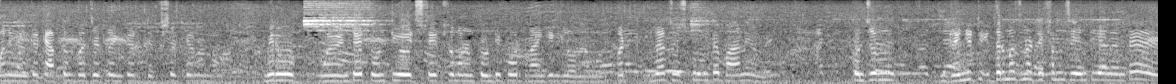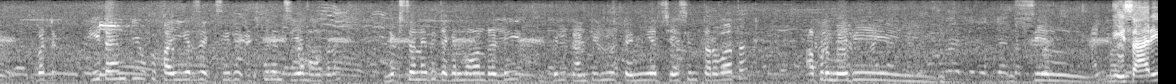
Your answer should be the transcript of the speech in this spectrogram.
మనం ఇంకా క్యాపిటల్ బడ్జెట్లో ఇంకా డెఫిషియట్గానే ఉన్నాం. మీరు అంటే ట్వంటీ ఎయిట్ స్టేట్స్లో మనం ట్వంటీ ఫోర్త్ ర్యాంకింగ్లో ఉన్నాము. బట్ ఇలా చూసుకుంటే బాగానే ఉన్నాయి. కొంచెం రెండింటి ఇద్దరి మధ్యన డిఫరెన్స్ ఏంటి అని అంటే బట్ ఈ టైంకి ఒక ఫైవ్ ఇయర్స్ ఎక్స్పీరియన్స్ ఎక్స్పీరియన్స్ ఏం అవసరం. నెక్స్ట్ అనేది Jaganmohan Reddy will continue ten years చేసిన తర్వాత అప్పుడు మేబీ సీఎం ఈసారి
